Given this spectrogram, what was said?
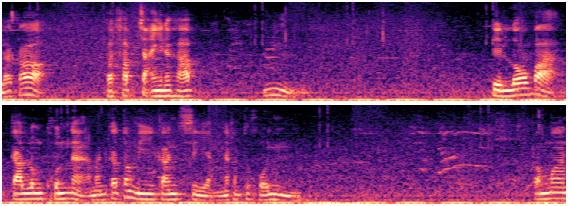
แล้วก็ประทับใจนะครับ อืมติดลบอะ การลงทุนน่ะ มันก็ต้องมีการเสี่ยงนะครับทุกคน ประมาณ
